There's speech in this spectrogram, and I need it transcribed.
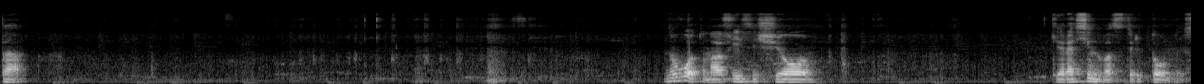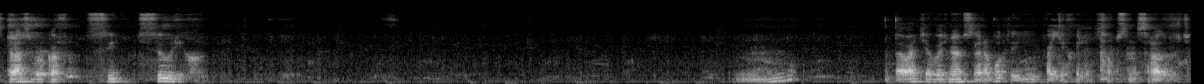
Так. Ну вот, у нас есть еще керосин 23 тонны. Страсбурга в Цю- Цюрих. Давайте возьмемся за работу и поехали, собственно, сразу же.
